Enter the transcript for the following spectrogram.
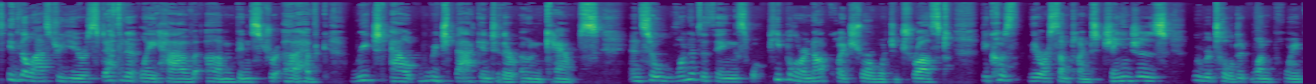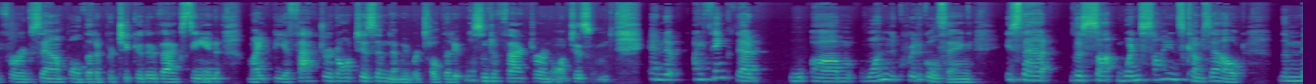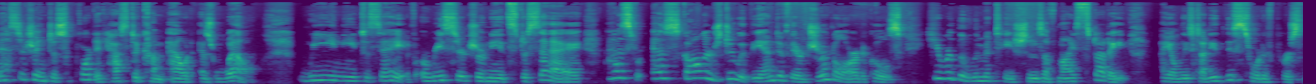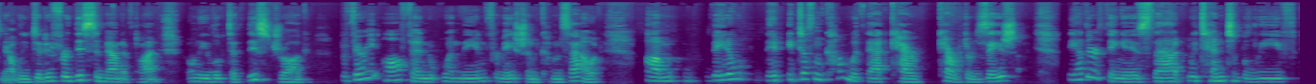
in the last few years definitely have um, been uh, have reached out reached back into their own camps. And so one of the things what people are not quite sure what to trust because there are sometimes changes. We were told at one point for example that a particular vaccine might be a factor in autism. Then we were told that it wasn't a factor in autism. And i think that um, one critical thing is that the when science comes out, the messaging to support it has to come out as well. We need to say, if a researcher needs to say, as as scholars do at the end of their journal articles, here are the limitations of my study. I only studied this sort of person. I only did it for this amount of time. I only looked at this drug. But very often, when the information comes out, um, they don't. It, it, doesn't come with that char- characterization. The other thing is that we tend to believe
